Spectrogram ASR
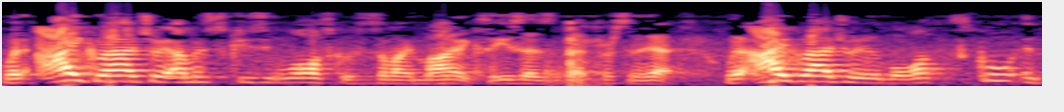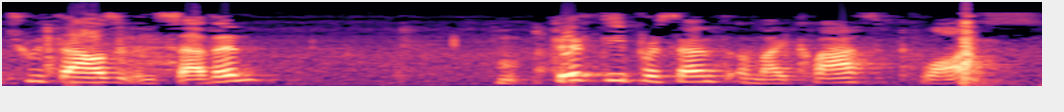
When I graduated, I'm just using law school, on my mind because use as that person there. When I graduated law school in 2007, 50% of my class plus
